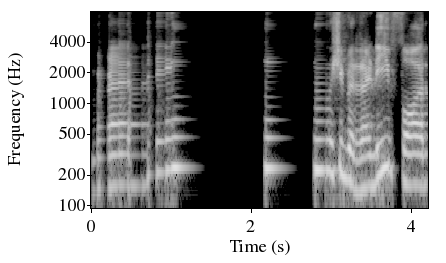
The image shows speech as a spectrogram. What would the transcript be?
But I think we should be ready for,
